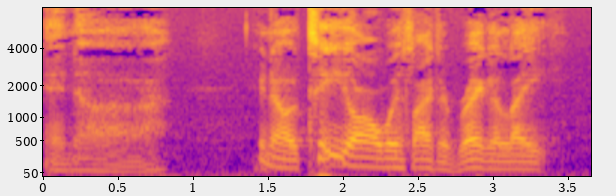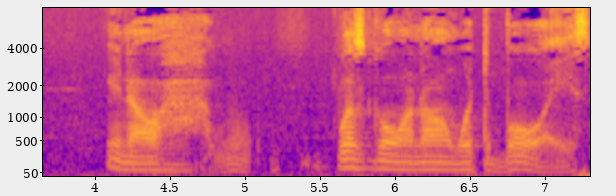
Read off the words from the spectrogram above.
And, uh, you know, T always like to regulate, you know, what's going on with the boys.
